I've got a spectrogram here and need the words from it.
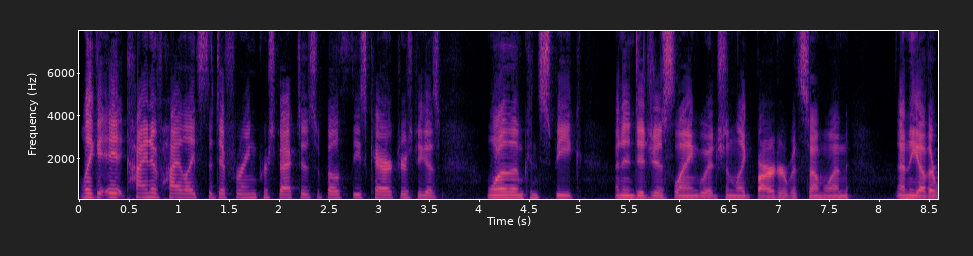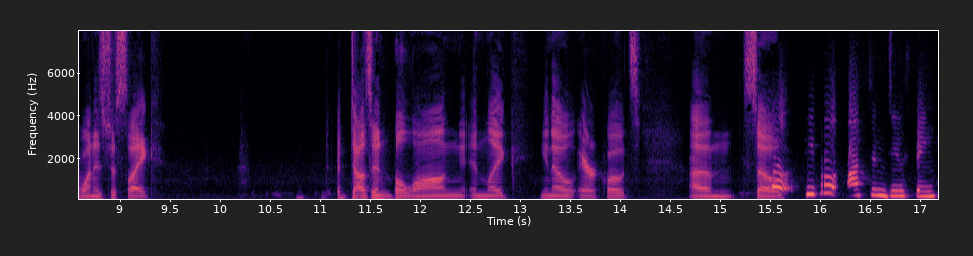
like it kind of highlights the differing perspectives of both these characters because one of them can speak an indigenous language and like barter with someone and the other one is just like doesn't belong in like you know air quotes um so well, people often do think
